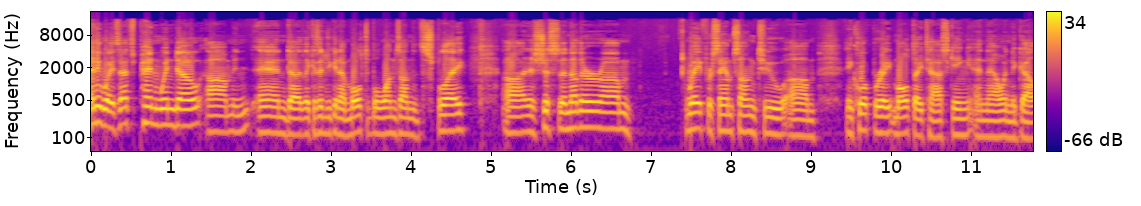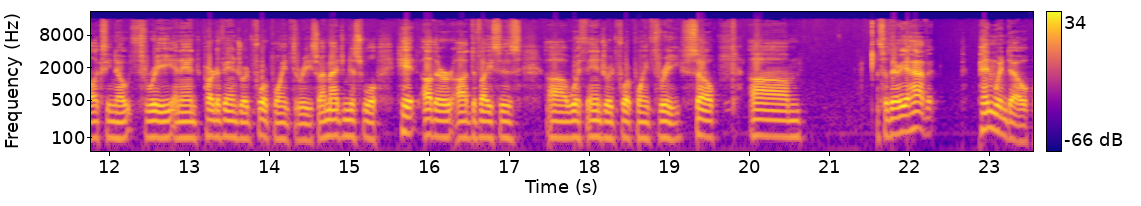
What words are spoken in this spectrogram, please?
anyways, that's pen window um, and, and uh, like I said, you can have multiple ones on the display. Uh, it's just another um, way for Samsung to um, incorporate multitasking and now in the Galaxy Note 3 and part of Android 4.3 so I imagine this will hit other uh, devices uh, with Android 4.3 so um, so there you have it. Pen window.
